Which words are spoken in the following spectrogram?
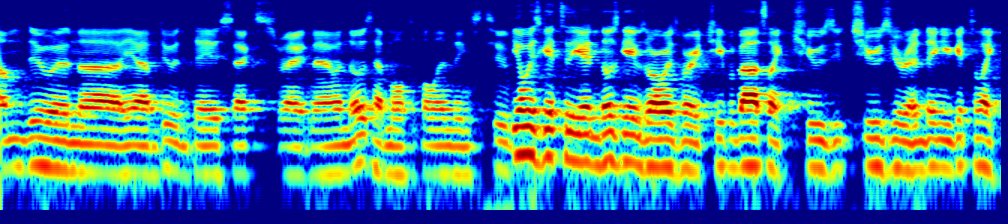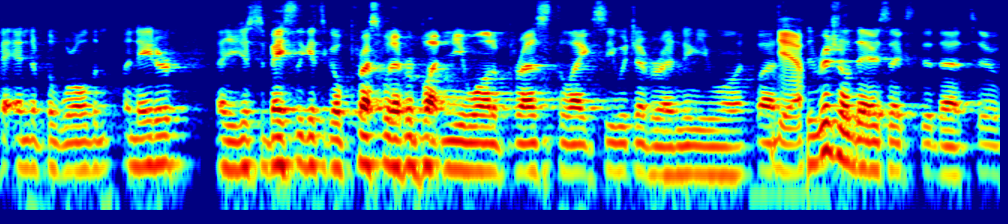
I'm doing uh yeah, I'm doing Deus Ex right now, and those have multiple endings too. You always get to the end. Those games are always very cheap about. It's like choose choose your ending. You get to like the end of the world nader, and you just basically get to go press whatever button you want to press to like see whichever ending you want. But Yeah. the original Deus Ex did that too.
